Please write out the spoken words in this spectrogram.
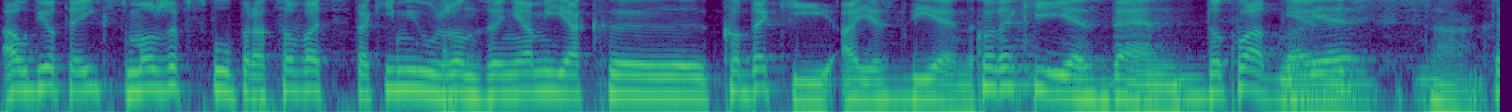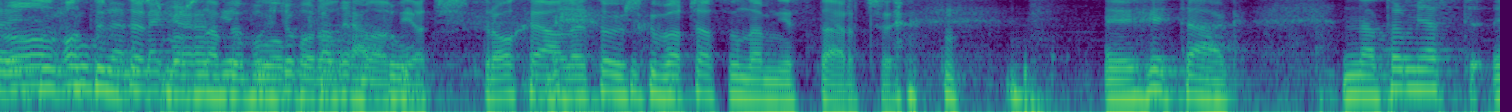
Audio TX może współpracować z takimi urządzeniami jak y, kodeki ISDN. Kodeki ISDN. Dokładnie. To jest, Tak. to jest o, o tym też można by było porozmawiać trochę, ale to już chyba czasu nam nie starczy. Yy, tak. Natomiast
